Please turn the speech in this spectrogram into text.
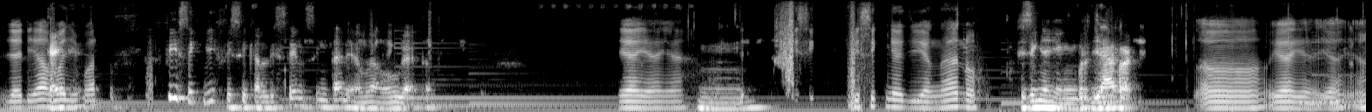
Jadi apa Kayak- sih Pak? fisik nih physical distancing tadi yang bilang enggak tuh Iya iya iya. Hmm, Fisik fisiknya Ji yang anu. fisiknya yang berjarak Oh iya iya iya iya.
